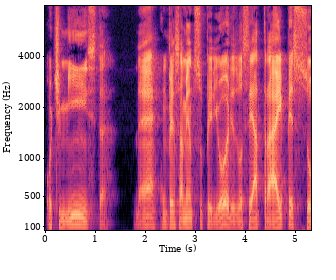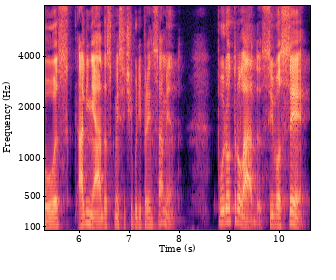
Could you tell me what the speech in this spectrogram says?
otimista, né, com pensamentos superiores, você atrai pessoas alinhadas com esse tipo de pensamento. Por outro lado, se você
